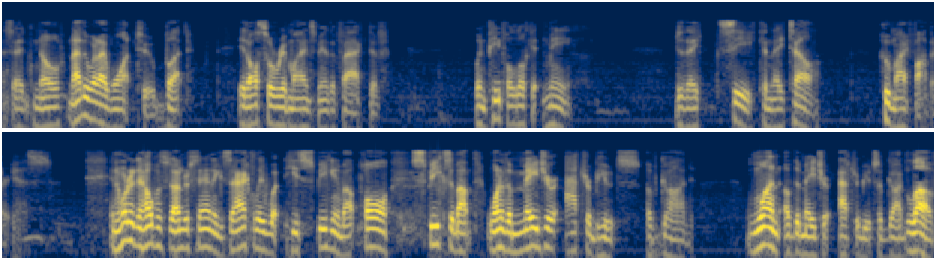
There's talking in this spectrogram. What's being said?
I said, No, neither would I want to, but it also reminds me of the fact of when people look at me, do they see, can they tell who my Father is? In order to help us to understand exactly what he's speaking about, Paul speaks about one of the major attributes of God. One of the major attributes of God, love.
